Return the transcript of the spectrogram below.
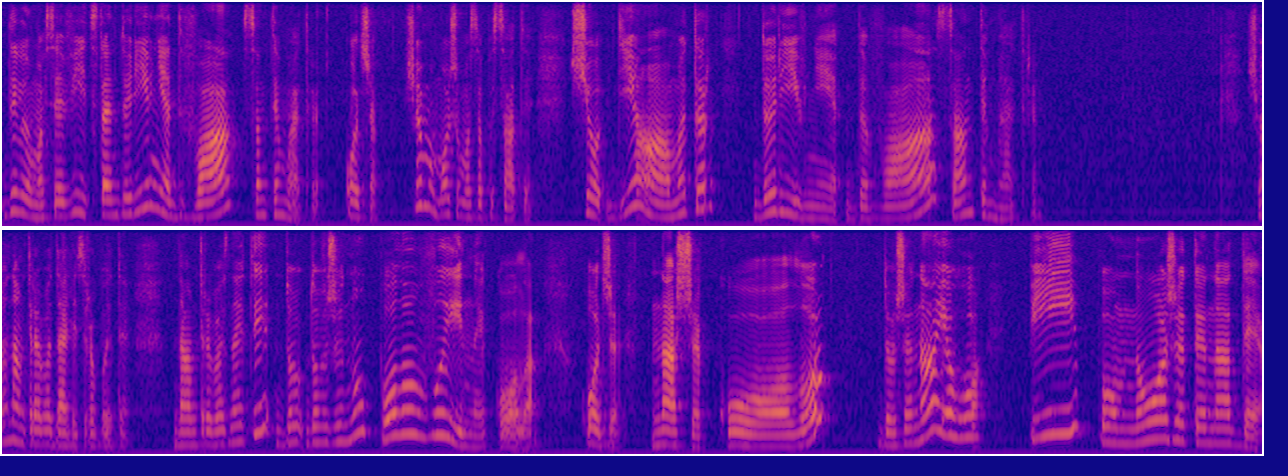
Дивимося, відстань дорівнює 2 см. Отже, що ми можемо записати? Що діаметр дорівнює 2 см. Що нам треба далі зробити? Нам треба знайти довжину половини кола. Отже, наше коло, довжина його пі помножити на d.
